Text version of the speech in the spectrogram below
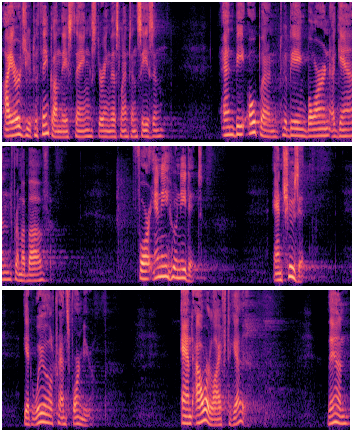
I urge you to think on these things during this Lenten season and be open to being born again from above. For any who need it and choose it, it will transform you and our life together. Then,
